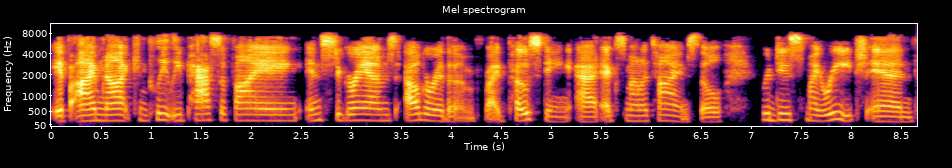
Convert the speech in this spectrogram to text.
if I'm not completely pacifying Instagram's algorithm by posting at X amount of times, they'll reduce my reach. And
